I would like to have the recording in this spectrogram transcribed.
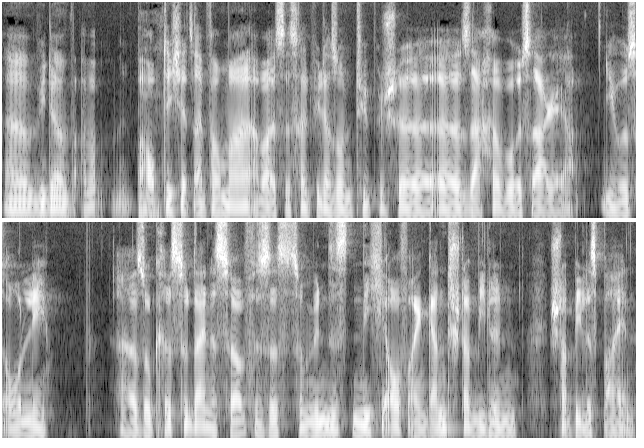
äh, wieder, aber behaupte ich jetzt einfach mal, aber es ist halt wieder so eine typische äh, Sache, wo ich sage, ja, US only. Äh, so kriegst du deine Surfaces zumindest nicht auf ein ganz stabilen, stabiles Bein,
